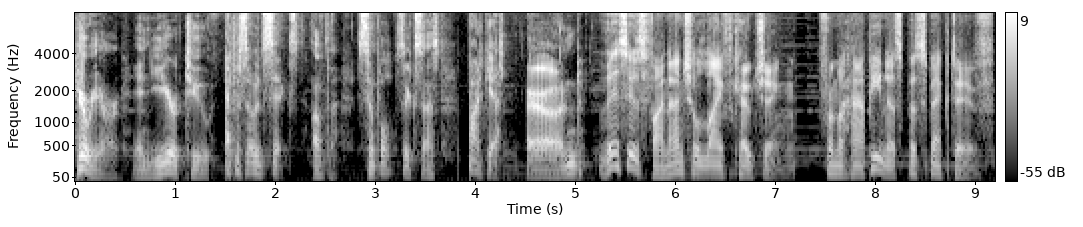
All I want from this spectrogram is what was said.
here we are in year two, episode six of the Simple Success Podcast. And This is financial life coaching from a happiness perspective.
